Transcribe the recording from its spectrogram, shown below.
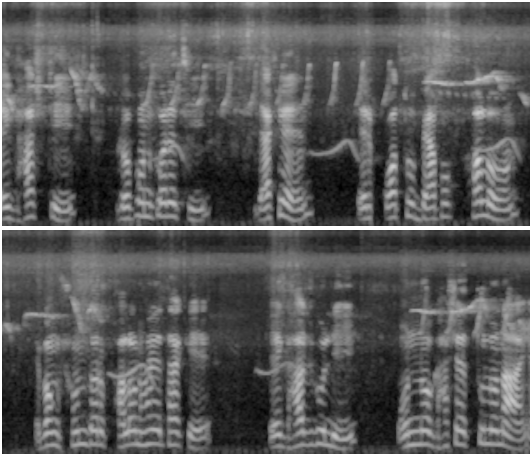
এই ঘাসটি রোপণ করেছি, দেখেন, এর কত ব্যাপক ফলন এবং সুন্দর ফলন হয়ে থাকে। এই ঘাসগুলি অন্য ঘাসের তুলনায়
